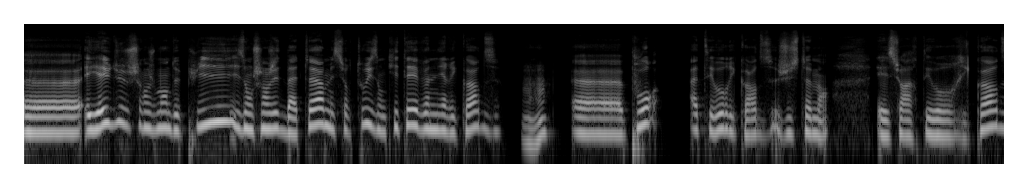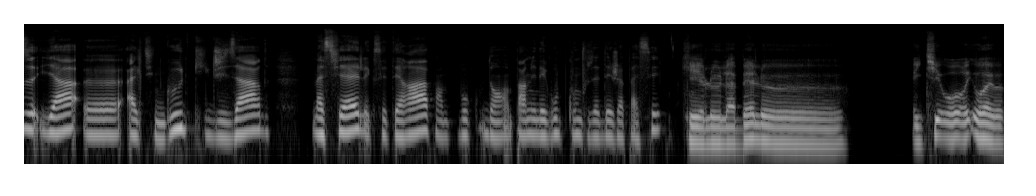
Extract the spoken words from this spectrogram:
Euh, et il y a eu du changement depuis. Ils ont changé de batteur, mais surtout ils ont quitté Heavenly Records Mhm. euh, pour Ateo Records, justement. Et sur Ateo Records, il y a euh, Altin Good, Kick Gizzard, Maciel, etc. Enfin, beaucoup dans, parmi les groupes qu'on vous a déjà passés. Qui est le label. Euh... 80 ouais,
